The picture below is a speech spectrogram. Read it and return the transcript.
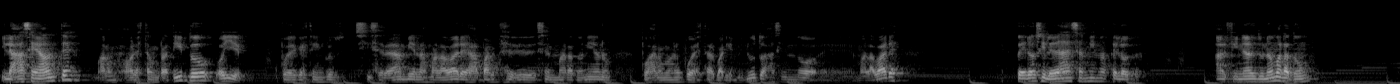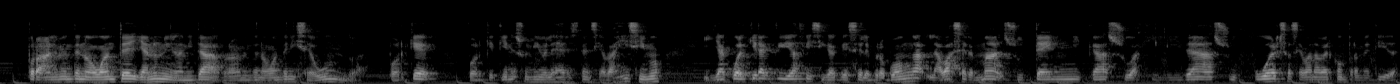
y las hace antes, a lo mejor está un ratito, oye, puede que esté incluso, si se le dan bien las malabares, aparte de ser maratoniano, pues a lo mejor puede estar varios minutos haciendo eh, malabares, pero si le das esas mismas pelotas al final de una maratón, probablemente no aguante ya no ni la mitad, probablemente no aguante ni segundos. ¿Por qué? Porque tiene sus niveles de resistencia bajísimos y ya cualquier actividad física que se le proponga la va a hacer mal. Su técnica, su agilidad, su fuerza se van a ver comprometidas.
